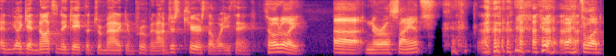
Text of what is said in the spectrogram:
and again not to negate the dramatic improvement i'm just curious though what you think totally uh, neuroscience. That's one.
